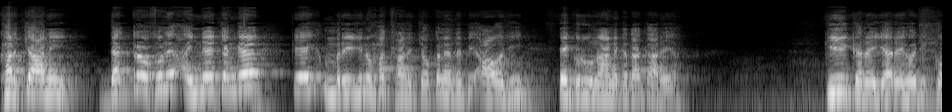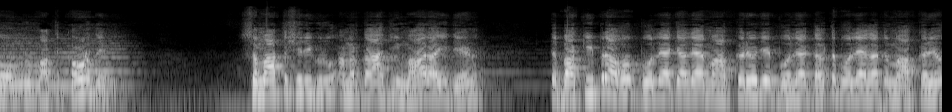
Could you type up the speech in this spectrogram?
ਖਰਚਾ ਨਹੀਂ। ਡਾਕਟਰ ਉਸ ਵੇਲੇ ਇੰਨੇ ਚੰਗੇ ਕਿ ਮਰੀਜ਼ ਨੂੰ ਹੱਥਾਂ 'ਚ ਚੁੱਕ ਲੈਂਦੇ ਵੀ ਆਓ ਜੀ, ਇਹ ਗੁਰੂ ਨਾਨਕ ਦਾ ਘਰ ਆ। ਕੀ ਕਰੇ ਯਾਰ, ਇਹੋ ਜੀ ਕੌਮ ਨੂੰ ਮਤ ਕੌਣ ਦੇਵੇ? ਸਮਤ ਸ੍ਰੀ ਗੁਰੂ ਅਮਰਦਾਸ ਜੀ ਮਹਾਰਾਜ ਦੇਣ ਤੇ ਬਾਕੀ ਭਰਾਵੋ, ਬੋਲਿਆ ਚੱਲਿਆ ਮਾਫ ਕਰਿਓ, ਜੇ ਬੋਲਿਆ ਗਲਤ ਬੋਲਿਆਗਾ ਤਾਂ ਮਾਫ ਕਰਿਓ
